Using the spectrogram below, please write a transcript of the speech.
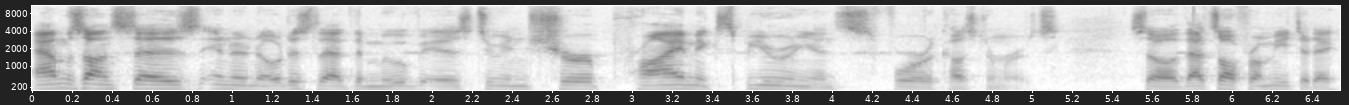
Amazon says in a notice that the move is to ensure prime experience for customers. So, that's all from me today.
